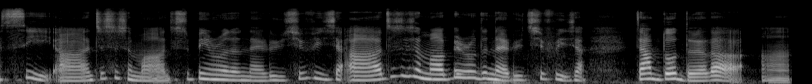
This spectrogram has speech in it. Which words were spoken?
SC 啊，这是什么？这是病弱的奶绿，欺负一下啊！这是什么？病弱的奶绿，欺负一下，差不多得了啊。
